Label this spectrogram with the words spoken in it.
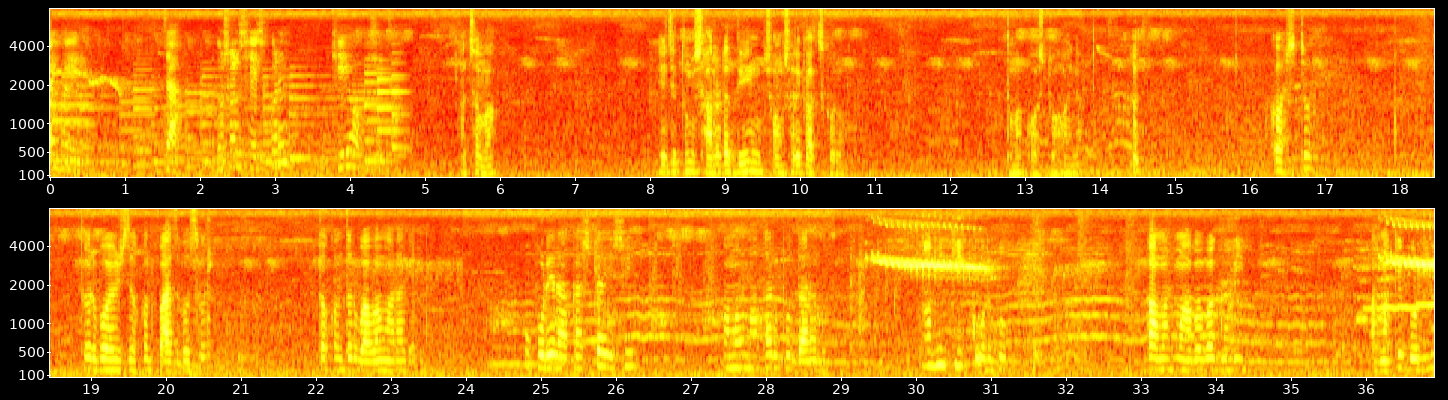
সময় হয়ে যা গোসল শেষ করে খেয়ে অফিসে যা। আচ্ছা মা। এই যে তুমি সারাটা দিন সংসারে কাজ করো তোমার কষ্ট হয় না? কষ্ট? তোর বয়স যখন পাঁচ বছর তখন তোর বাবা মারা গেল। উপরের আকাশটা এসে আমার মাথার উপর দাঁড়াল। আমি কি করব? আমার মা বাবা গরিব। আমাকে বলল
